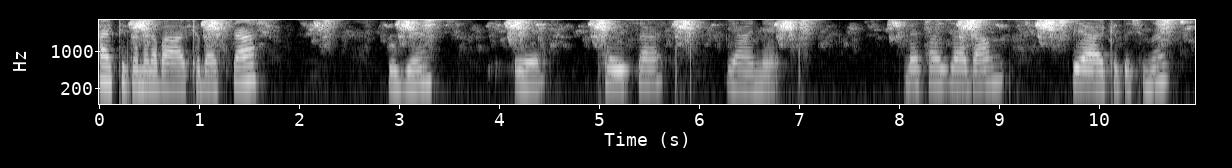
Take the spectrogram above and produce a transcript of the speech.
Herkese merhaba arkadaşlar. Bugün e, Kevser yani mesajlardan bir arkadaşımız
